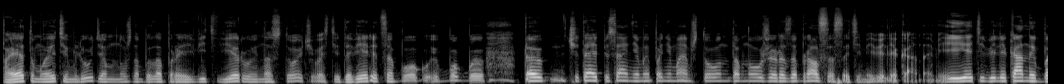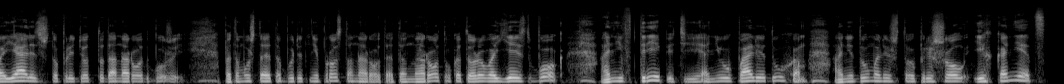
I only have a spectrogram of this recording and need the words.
Поэтому этим людям нужно было проявить веру и настойчивость и довериться Богу. И Бог был, читая Писание, мы понимаем, что Он давно уже разобрался с этими великанами. И эти великаны боялись, что придет туда народ Божий. Потому что это будет не просто народ, это народ, у которого есть Бог. Они в трепете, они упали духом, они думали, что пришел их конец.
